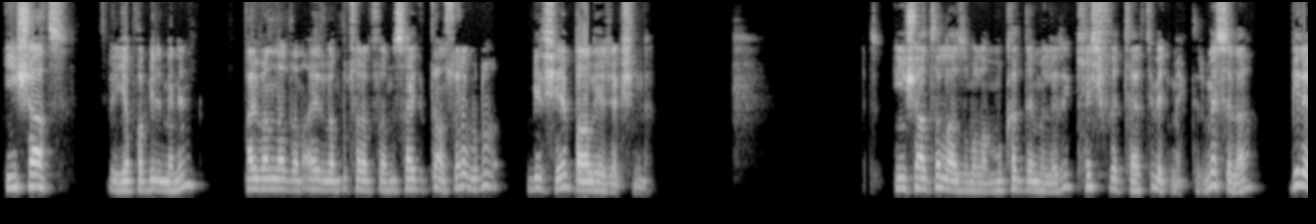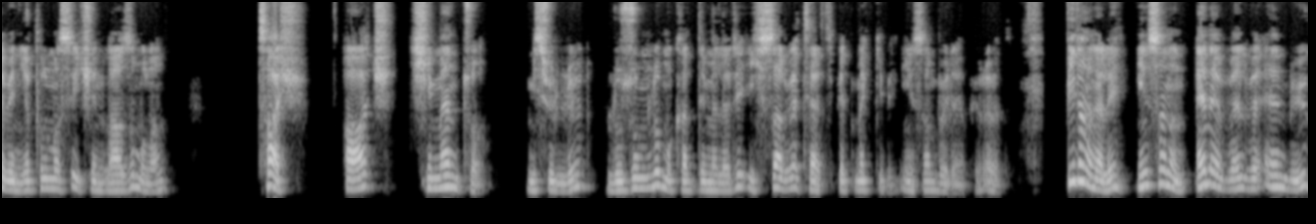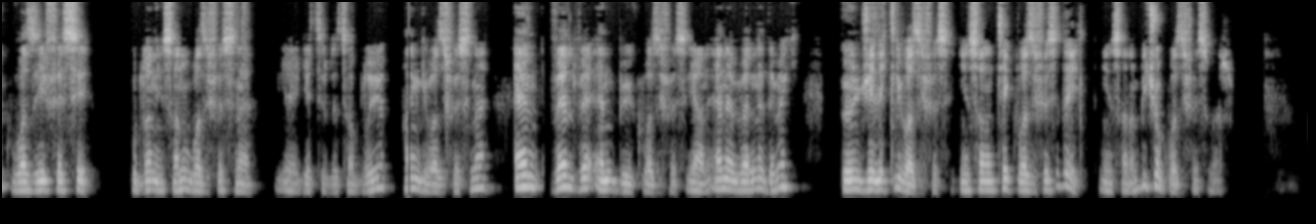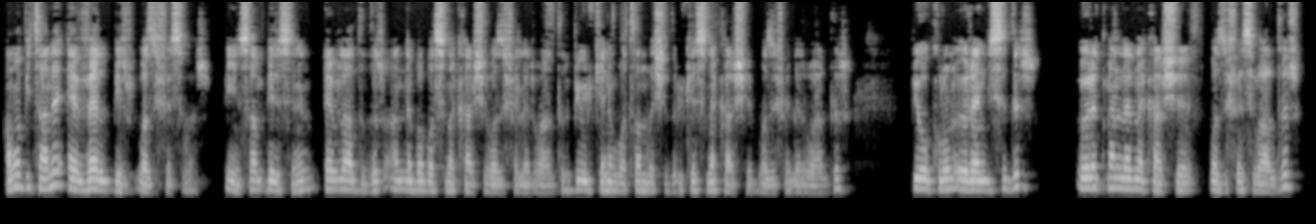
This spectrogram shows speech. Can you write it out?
inşaat yapabilmenin hayvanlardan ayrılan bu taraflarını saydıktan sonra bunu bir şeye bağlayacak şimdi. İnşaata lazım olan mukaddemeleri keşf ve tertip etmektir. Mesela bir evin yapılması için lazım olan taş, ağaç, çimento misüllü, lüzumlu mukaddimeleri ihsar ve tertip etmek gibi. İnsan böyle yapıyor. Evet. Binaenaleyh insanın en evvel ve en büyük vazifesi, buradan insanın vazifesine getirdi tabloyu. Hangi vazifesine? En evvel ve en büyük vazifesi. Yani en evvel ne demek? Öncelikli vazifesi. İnsanın tek vazifesi değil. İnsanın birçok vazifesi var. Ama bir tane evvel bir vazifesi var. Bir insan birisinin evladıdır, anne babasına karşı vazifeleri vardır. Bir ülkenin vatandaşıdır, ülkesine karşı vazifeleri vardır bir okulun öğrencisidir. Öğretmenlerine karşı vazifesi vardır.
